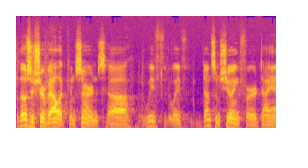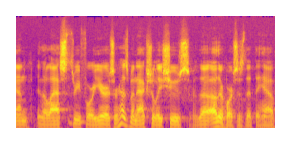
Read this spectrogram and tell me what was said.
Well, those are sure valid concerns. Uh, we've we've done some shoeing for Diane in the last three four years. Her husband actually shoes the other horses that they have.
